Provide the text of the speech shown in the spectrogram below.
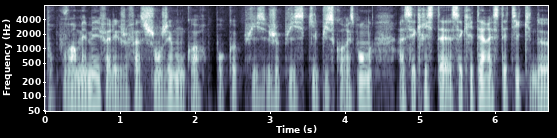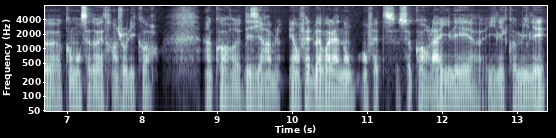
pour pouvoir m'aimer, il fallait que je fasse changer mon corps pour que puisse, qu'il puisse correspondre à ces critères, esthétiques de comment ça doit être un joli corps, un corps euh, désirable. Et en fait, bah voilà, non. En fait, ce corps-là, il est, il est comme il est.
